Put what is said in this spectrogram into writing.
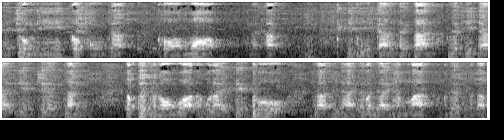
ในช่วงนี้ก็คงจะขอมอบนะครับพิธีการต่างๆ เพื่อที่จะเรียนเชิญท่านดรสนองวรวุไลเป็นผู้ สาธยายและบรรยายธรรมะเพื่อสดับ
